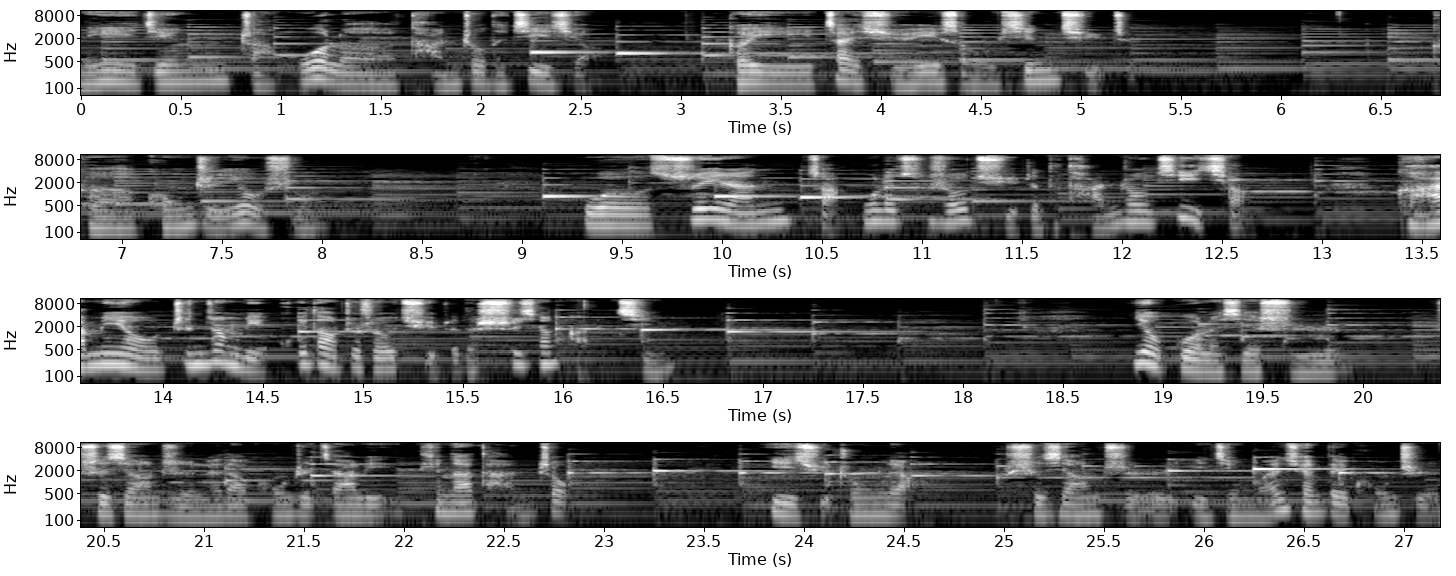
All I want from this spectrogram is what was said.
你已经掌握了弹奏的技巧，可以再学一首新曲子。”可孔子又说：“我虽然掌握了这首曲子的弹奏技巧。”可还没有真正领会到这首曲子的思想感情。又过了些时日，石祥子来到孔子家里听他弹奏，一曲终了，石祥子已经完全被孔子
